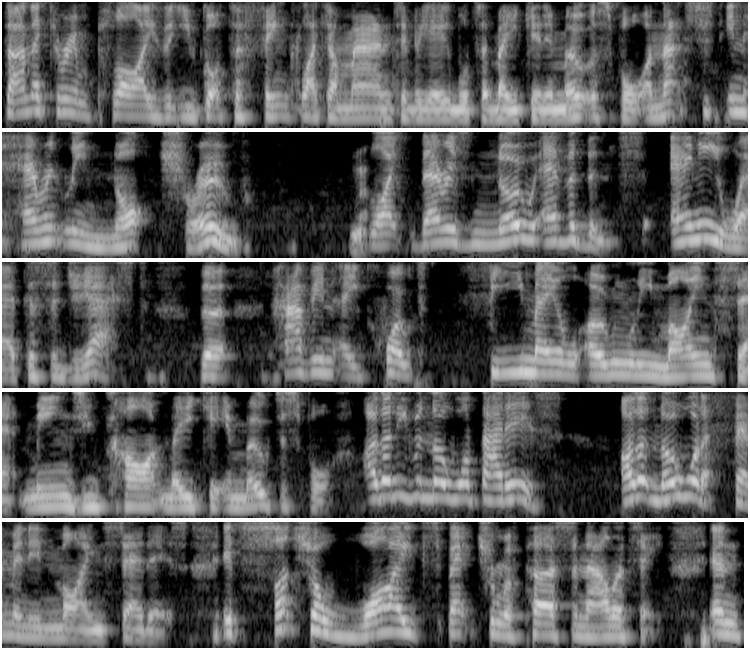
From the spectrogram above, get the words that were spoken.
Danica implies that you've got to think like a man to be able to make it in motorsport, and that's just inherently not true. No. Like there is no evidence anywhere to suggest that having a quote female only mindset means you can't make it in motorsport. I don't even know what that is. I don't know what a feminine mindset is. It's such a wide spectrum of personality. And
